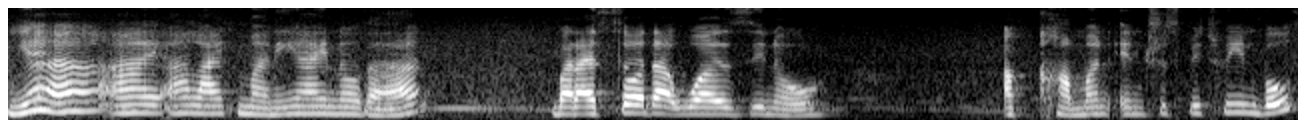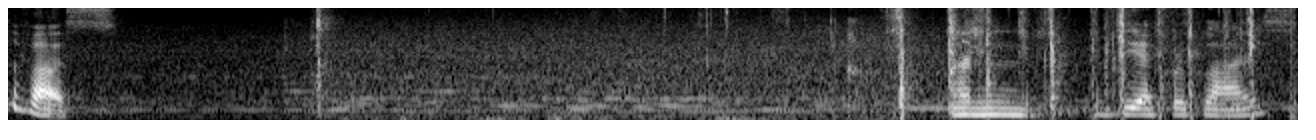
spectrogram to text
Yeah, I, I like money, I know that. But I thought that was, you know, a common interest between both of us. And DF replies.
